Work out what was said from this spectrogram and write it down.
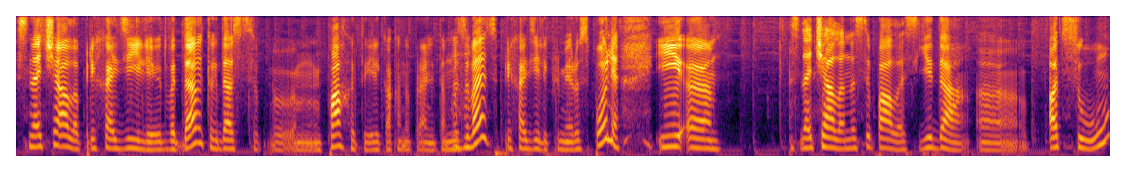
сначала приходили, да, когда с э, пахоты или как оно правильно там называется, приходили, к примеру, с поля и э, сначала насыпалась еда э, отцу,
